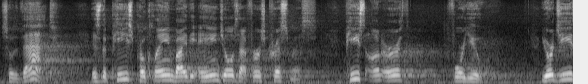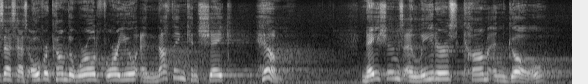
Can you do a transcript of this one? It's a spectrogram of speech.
So that is the peace proclaimed by the angels that first Christmas peace on earth for you. Your Jesus has overcome the world for you, and nothing can shake him. Nations and leaders come and go,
